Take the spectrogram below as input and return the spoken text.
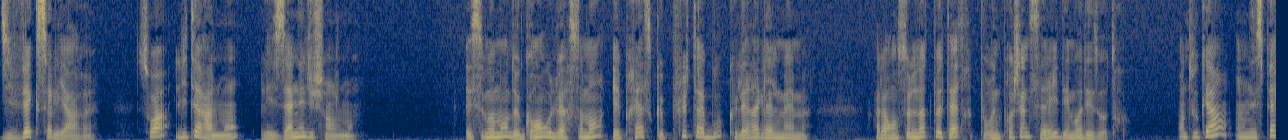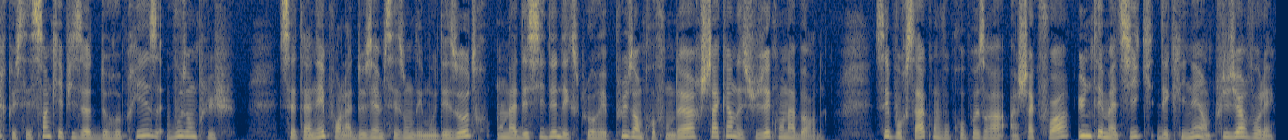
die Wechseljahre, soit littéralement les années du changement. Et ce moment de grand bouleversement est presque plus tabou que les règles elles-mêmes. Alors on se le note peut-être pour une prochaine série des mots des autres. En tout cas, on espère que ces cinq épisodes de reprise vous ont plu. Cette année, pour la deuxième saison des mots des autres, on a décidé d'explorer plus en profondeur chacun des sujets qu'on aborde. C'est pour ça qu'on vous proposera à chaque fois une thématique déclinée en plusieurs volets.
